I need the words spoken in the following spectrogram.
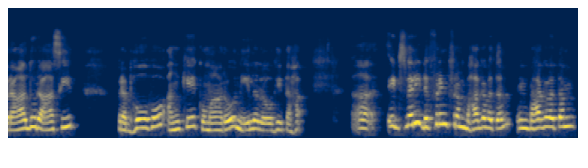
Pradurasit Prabhoho Anke Kumaro Neelalohitaha. Uh, it's very different from Bhagavatam. In Bhagavatam,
